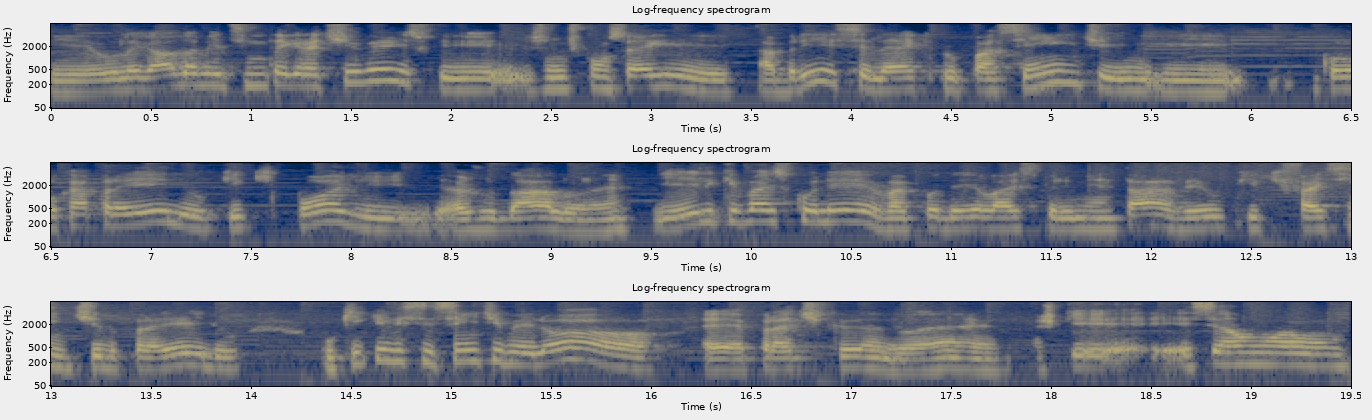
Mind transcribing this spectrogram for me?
E o legal da medicina integrativa é isso, que a gente consegue abrir esse leque para o paciente e colocar para ele o que, que pode ajudá-lo, né? E ele que vai escolher, vai poder ir lá experimentar, ver o que, que faz sentido para ele, o que, que ele se sente melhor é, praticando, né? Acho que esse é um,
